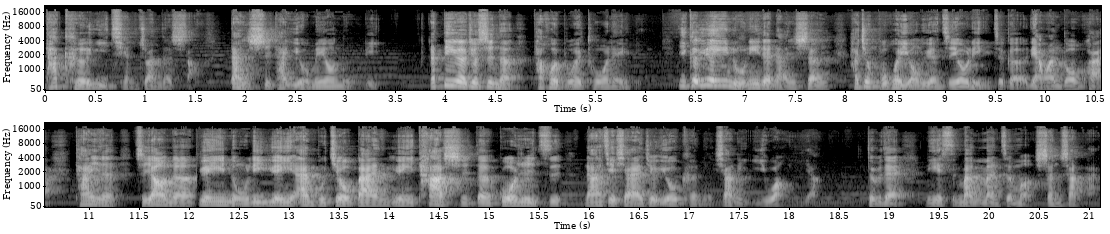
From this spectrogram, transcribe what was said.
他可以钱赚的少，但是他有没有努力？那第二就是呢，他会不会拖累你？一个愿意努力的男生，他就不会永远只有领这个两万多块。他呢，只要呢愿意努力，愿意按部就班，愿意踏实的过日子，那接下来就有可能像你以往一样，对不对？你也是慢慢这么升上来。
